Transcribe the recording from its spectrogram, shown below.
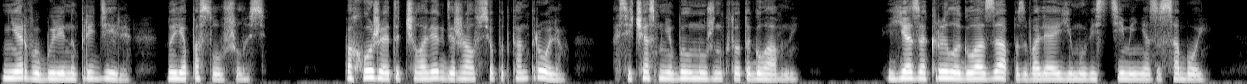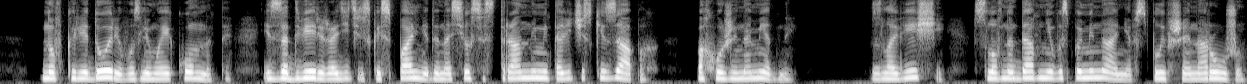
Нервы были на пределе, но я послушалась. Похоже, этот человек держал все под контролем, а сейчас мне был нужен кто-то главный. Я закрыла глаза, позволяя ему вести меня за собой. Но в коридоре возле моей комнаты из-за двери родительской спальни доносился странный металлический запах, похожий на медный. Зловещий, словно давние воспоминания, всплывшие наружу.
